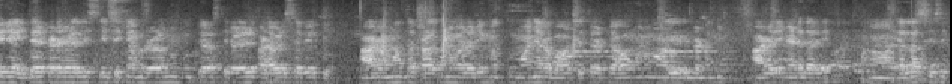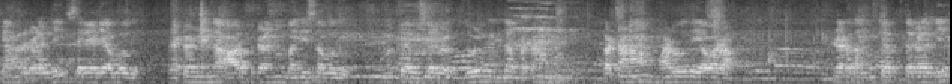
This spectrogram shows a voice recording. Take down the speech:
area ಇತರೆ ಕಡೆಗಳಲ್ಲಿ ಸಿಸಿ ಕ್ಯಾಮೆರಾಗಳನ್ನು ಮುಖ್ಯ ರಸ್ತೆಗಳಲ್ಲಿ ಅಳವಡಿಸಬೇಕು. ಆಡಮಂತ ಕಳ್ಳತನವಾಡಲಿ ಮತ್ತು ಮಾನ್ಯರ ಭಾವಚಿತ್ರಕ್ಕೆ ಅವಮಾನ ಮಾಡುವುದನ್ನು ಆಡಳಿ ನಡೆದರೆ ಎಲ್ಲ ಸಿಸಿ ಕ್ಯಾಮೆರಾಗಳಲ್ಲಿ ಸೆರೆ ಹಿಡಿಯಬಹುದು ರೆಕಾರ್ಡ್ನಿಂದ ಆರೋಪಿಗಳನ್ನು ಬಂಧಿಸಬಹುದು. ಮುಖ್ಯ ವಿಷಯಗಳು. ಧೂಳು ಮುಕ್ತ ಪಟ್ಟಣ ಪಟ್ಟಣ ಮಾಡುವುದು ಯಾವರ ಘಟಕದ ಮುಖ್ಯ ವೃತ್ತಗಳಲ್ಲಿ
